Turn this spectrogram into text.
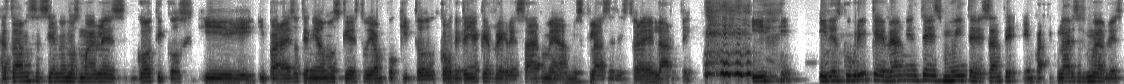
estábamos haciendo unos muebles góticos y, y, para eso teníamos que estudiar un poquito, como que tenía que regresarme a mis clases de historia del arte. Y, y descubrí que realmente es muy interesante, en particular esos muebles,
